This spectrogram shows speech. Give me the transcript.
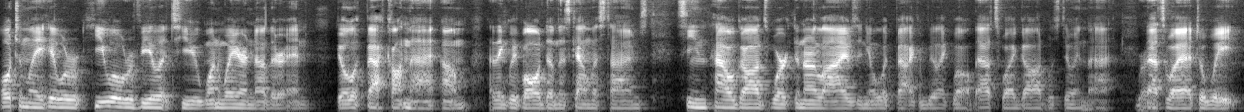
ultimately He will He will reveal it to you one way or another, and you'll look back on that. Um, I think we've all done this countless times, seen how God's worked in our lives, and you'll look back and be like, "Well, that's why God was doing that. That's why I had to wait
